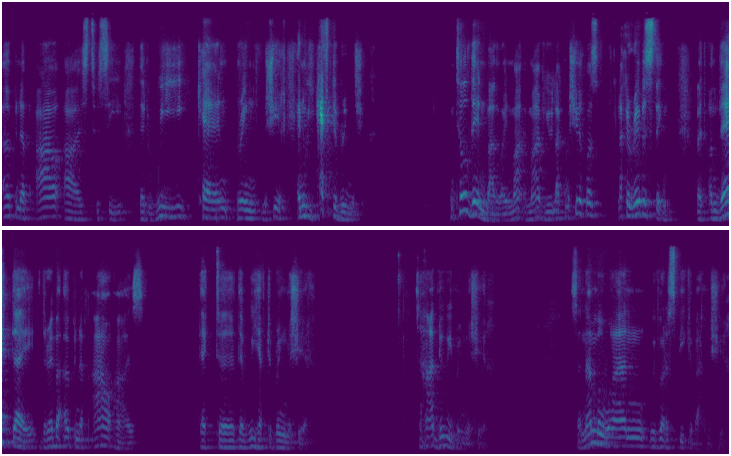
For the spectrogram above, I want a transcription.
opened up our eyes to see that we can bring Mashiach, and we have to bring Mashiach. Until then, by the way, in my, in my view, like Mashiach was like a Rebbe's thing. But on that day, the Rebbe opened up our eyes that, uh, that we have to bring Mashiach. So how do we bring Mashiach? So number one, we've got to speak about Mashiach.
